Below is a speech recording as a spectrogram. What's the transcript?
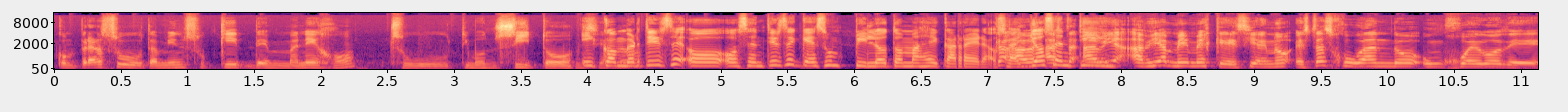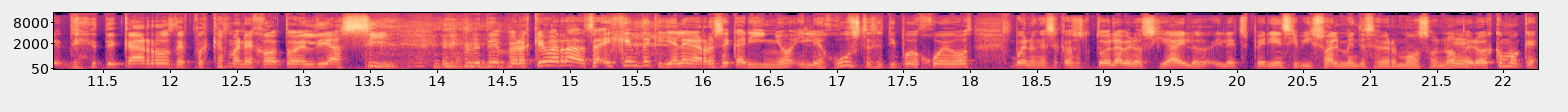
comprar su también su kit de manejo su timoncito. Y convertirse o, o sentirse que es un piloto más de carrera. O sea, yo sentí. Había, había memes que decían, ¿no? ¿Estás jugando un juego de, de- de carros después que has manejado todo el día? Sí. Pero es que es verdad. O sea, hay gente que ya le agarró ese cariño y les gusta ese tipo de juegos. Bueno, en ese caso, toda la velocidad y, lo- y la experiencia y visualmente se ve hermoso, ¿no? Sí. Pero es como que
